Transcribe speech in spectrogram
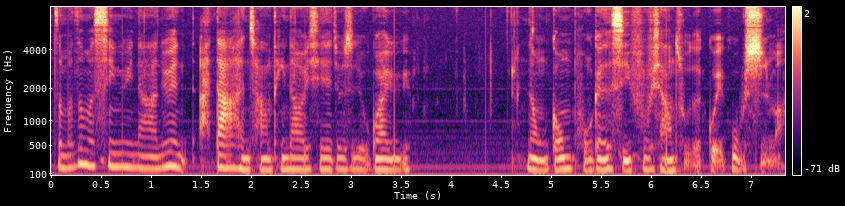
怎么这么幸运呢？因为大家很常听到一些就是有关于。那种公婆跟媳妇相处的鬼故事嘛，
